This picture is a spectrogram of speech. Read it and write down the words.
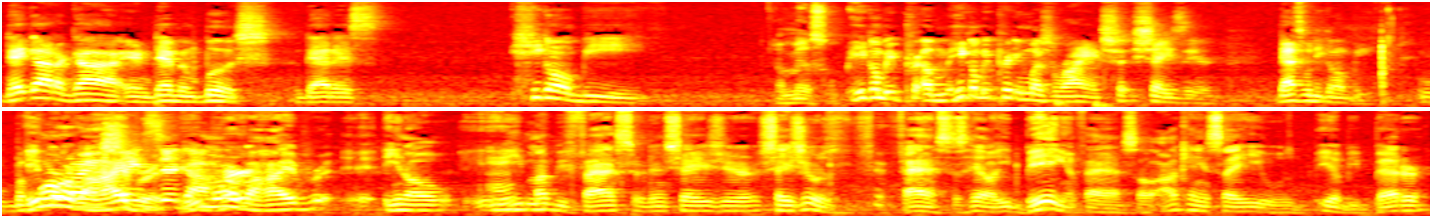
They got a guy in Devin Bush that is he gonna be A missile. he gonna be um, he gonna be pretty much Ryan Sh- Shazier. That's what he gonna be. Before He's more Ryan of a hybrid. He's more hurt, of a hybrid. You know, he Mhm. might be faster than Shazier. Shazier was fast as hell. He big and fast, so I can't say he was. He'll be better,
